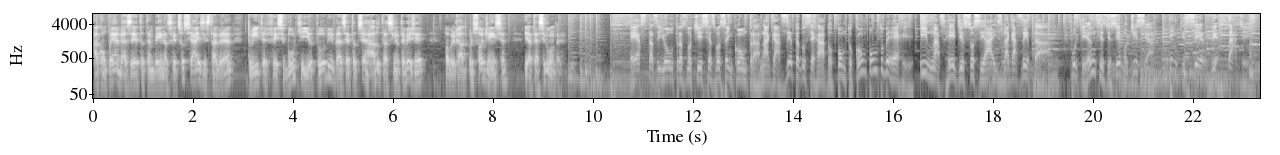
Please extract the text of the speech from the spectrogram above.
Acompanhe a Gazeta também nas redes sociais, Instagram, Twitter, Facebook e YouTube, Gazeta do Cerrado, tracinho TVG. Obrigado por sua audiência e até segunda. Estas e outras notícias você encontra na gazetadocerrado.com.br e nas redes sociais da Gazeta. Porque antes de ser notícia, tem que ser verdade.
